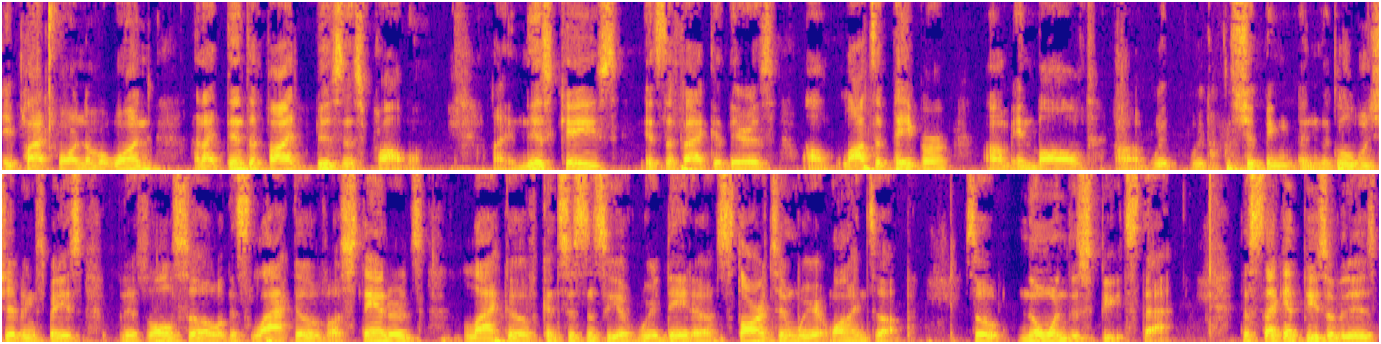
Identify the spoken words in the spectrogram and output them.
a platform. Number one, an identified business problem. Uh, in this case, it's the fact that there's uh, lots of paper um, involved uh, with, with shipping in the global shipping space. There's also this lack of uh, standards, lack of consistency of where data starts and where it winds up. So no one disputes that. The second piece of it is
